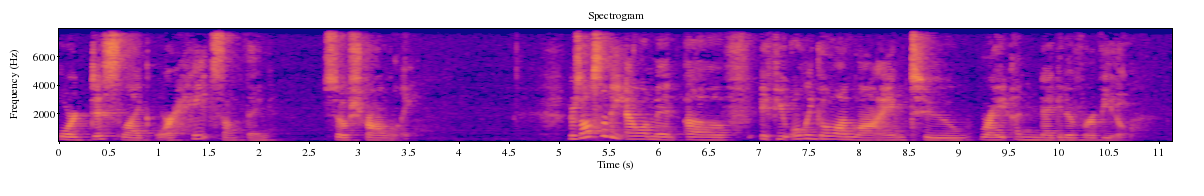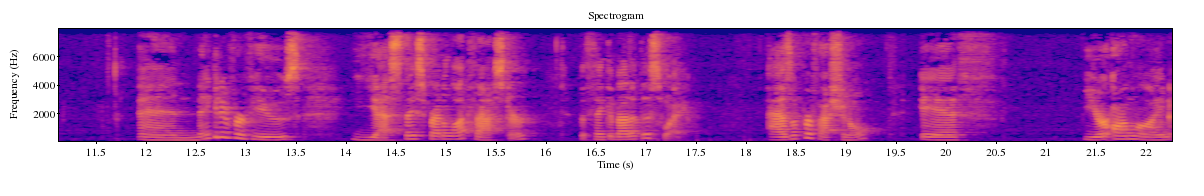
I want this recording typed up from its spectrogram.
or dislike or hate something so strongly. There's also the element of if you only go online to write a negative review. And negative reviews, yes, they spread a lot faster, but think about it this way. As a professional, if you're online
